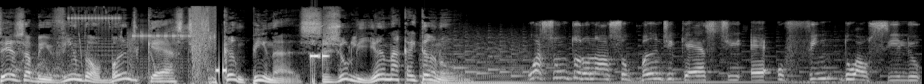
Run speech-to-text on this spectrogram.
Seja bem-vindo ao Bandcast Campinas. Juliana Caetano. O assunto no nosso Bandcast é o fim do auxílio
